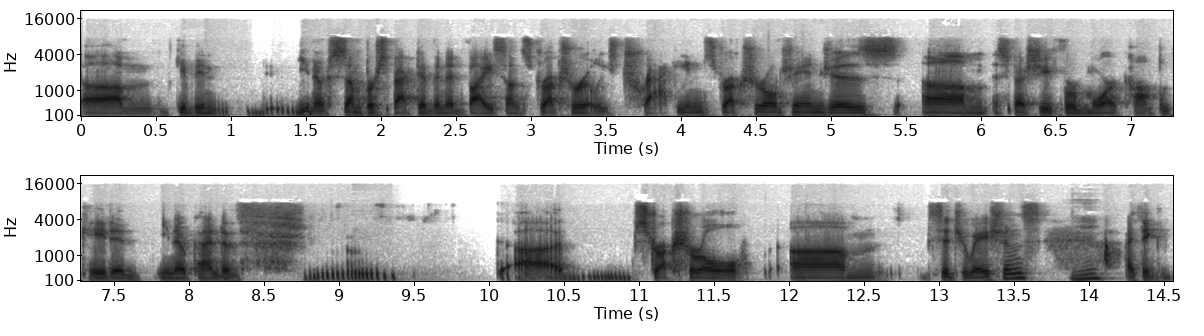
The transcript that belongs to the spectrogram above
um, giving you know some perspective and advice on structure, at least tracking structural changes, um, especially for more complicated, you know, kind of uh, structural um, situations. Mm-hmm. I think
